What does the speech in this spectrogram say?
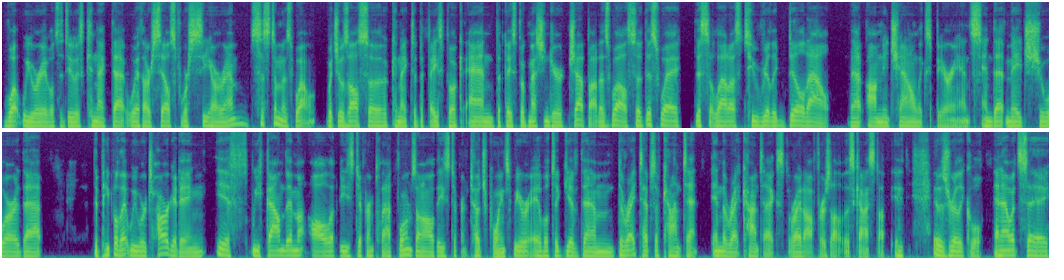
what we were able to do is connect that with our Salesforce CRM system as well, which was also connected to Facebook and the Facebook Messenger chatbot as well. So this way, this allowed us to really build out that omni-channel experience and that made sure that the people that we were targeting, if we found them on all of these different platforms, on all these different touch points, we were able to give them the right types of content in the right context, the right offers, all this kind of stuff. It, it was really cool. And I would say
